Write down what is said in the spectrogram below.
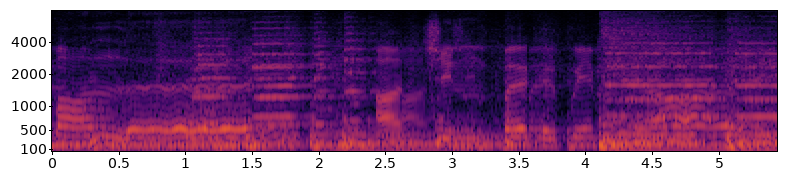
እንቃወማለን an chin beke with me ay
